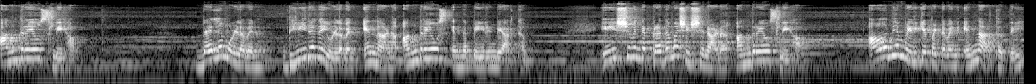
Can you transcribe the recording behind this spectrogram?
അന്ത്രയോസ് ലീഹ ബലമുള്ളവൻ ധീരതയുള്ളവൻ എന്നാണ് അന്ത്രയോസ് എന്ന പേരിന്റെ അർത്ഥം. യേശുവിന്റെ പ്രഥമ ശിഷ്യനാണ് അന്ത്രയോസ് ലീഹ ആദ്യം വിളിക്കപ്പെട്ടവൻ എന്ന അർത്ഥത്തിൽ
